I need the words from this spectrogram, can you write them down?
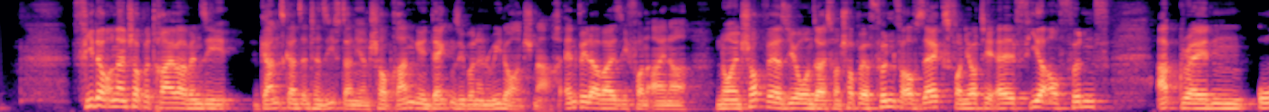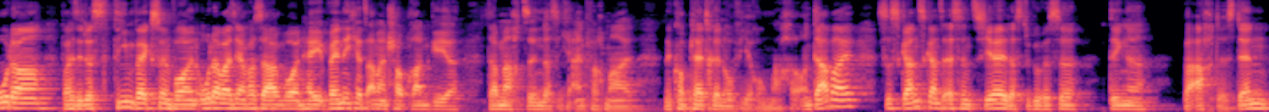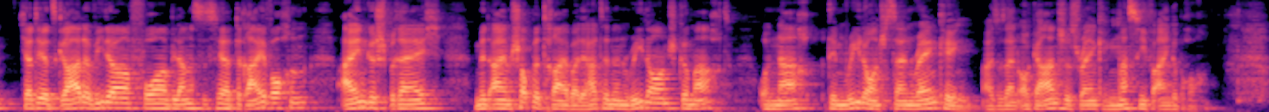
Viele Online-Shop-Betreiber, wenn sie ganz, ganz intensiv an ihren Shop rangehen, denken sie über einen Relaunch nach. Entweder weil sie von einer neuen Shop-Version, sei es von Shopware 5 auf 6, von JTL 4 auf 5, upgraden oder weil sie das Theme wechseln wollen oder weil sie einfach sagen wollen, hey, wenn ich jetzt an meinen Shop rangehe, da macht Sinn, dass ich einfach mal eine Komplettrenovierung mache. Und dabei ist es ganz, ganz essentiell, dass du gewisse Dinge beachtest. Denn ich hatte jetzt gerade wieder vor, wie lange ist es her, drei Wochen ein Gespräch mit einem Shopbetreiber, der hatte einen Relaunch gemacht und nach dem Relaunch sein Ranking, also sein organisches Ranking, massiv eingebrochen.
